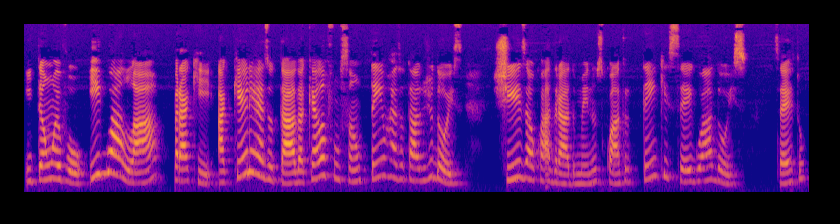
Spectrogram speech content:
Então, eu vou igualar para que aquele resultado, aquela função, tenha o um resultado de 2 x ao quadrado menos 4 tem que ser igual a 2, certo?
